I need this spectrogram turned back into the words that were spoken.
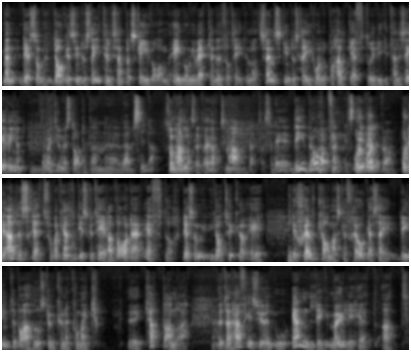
Men det som Dagens Industri till exempel skriver om en gång i veckan nu för tiden, att svensk industri håller på att halka efter i digitaliseringen. De har ju till och med startat en eh, webbsida. Som handlar om detta, ja. Som handlar om detta. Så det, är- det är ju bra faktiskt. Det Och, är väldigt bra. och, det är alldeles rätt, för man kan alltid diskutera vad är efter. Det som jag tycker är det självklara man ska fråga sig, det är ju inte bara hur ska vi kunna komma ik- ikapp andra. Utan här finns ju en oändlig möjlighet att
